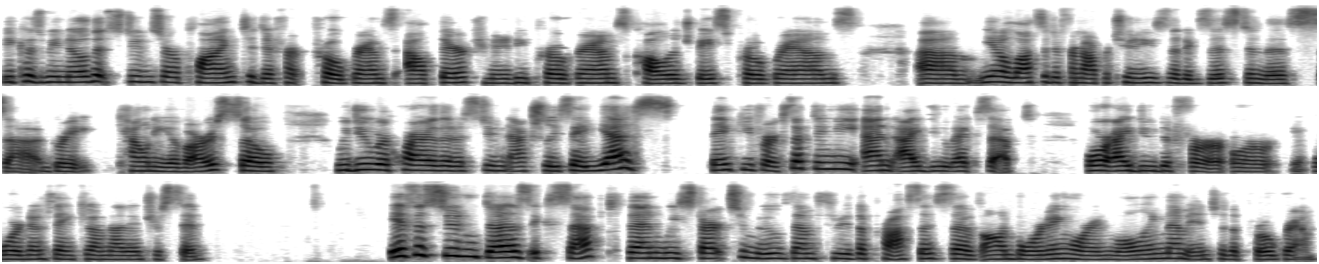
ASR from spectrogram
because we know that students are applying to different programs out there, community programs, college-based programs, um, you know, lots of different opportunities that exist in this uh, great county of ours. So we do require that a student actually say, yes, thank you for accepting me and I do accept, or I do defer, or, or no, thank you, I'm not interested. If a student does accept, then we start to move them through the process of onboarding or enrolling them into the program.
